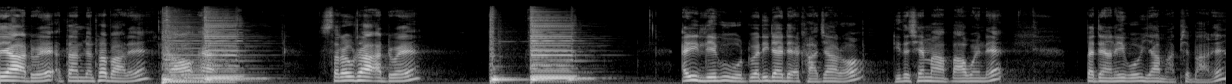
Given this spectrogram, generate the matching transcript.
တိယအတွဲအတန်ပြန်ထွက်ပါတယ် down up စရုထအတွဲအဲ့ဒီလေးခုကိုတွဲတိလိုက်တဲ့အခါကျတော့ဒီသချင်းမှာပါဝင်တဲ့ pattern လေးကိုရမှာဖြစ်ပါတယ်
